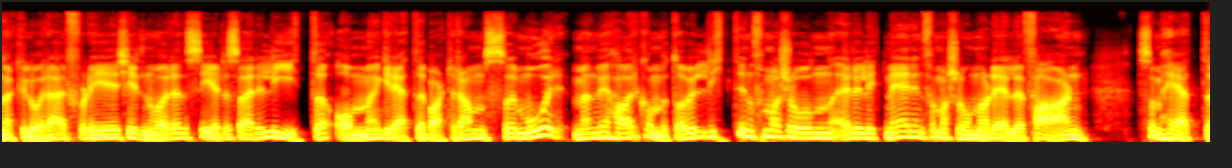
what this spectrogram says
nøkkelord her, fordi kildene våre sier dessverre lite om Grete Bartrams mor, men vi har kommet over litt informasjon, eller litt mer informasjon når det gjelder faren, som het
